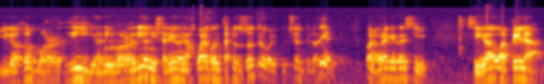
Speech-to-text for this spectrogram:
Y los dos mordían y mordían y salieron a jugar contra nosotros con el cuchillo entre los dientes. Bueno, habrá que ver si, si Gago apela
